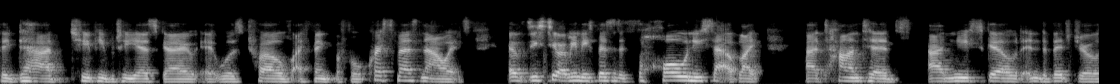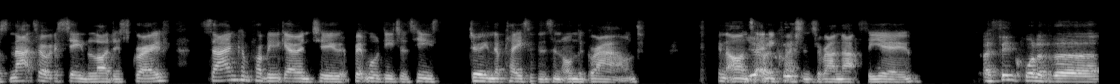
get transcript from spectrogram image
They had two people two years ago. It was 12, I think, before Christmas. Now it's, do you see what I mean? These businesses, it's a whole new set of like uh, talented, uh, new skilled individuals. And that's where we're seeing the largest growth. Xan can probably go into a bit more details. He's doing the placements and on the ground. Can answer yeah, any questions around that for you. I think one of the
